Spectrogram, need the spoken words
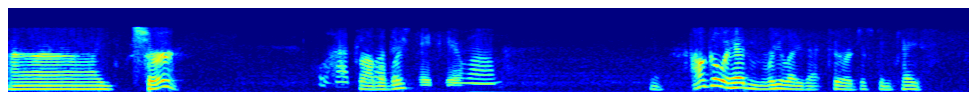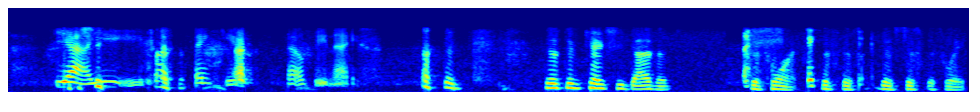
Uh, sure. Well, happy Probably. Mother's Day to your mom. I'll go ahead and relay that to her just in case. Yeah, you, you thank you. That would be nice. just in case she doesn't. Just once. Just this this just this week.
